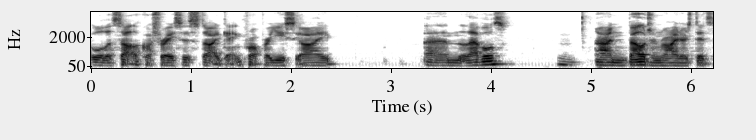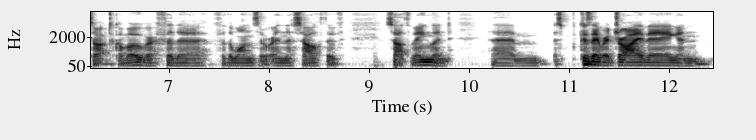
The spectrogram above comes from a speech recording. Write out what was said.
all the cyclocross races started getting proper UCI um, levels, Hmm. and Belgian riders did start to come over for the for the ones that were in the south of south of England, um, because they were driving and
